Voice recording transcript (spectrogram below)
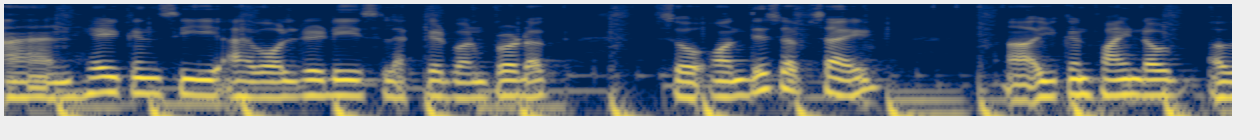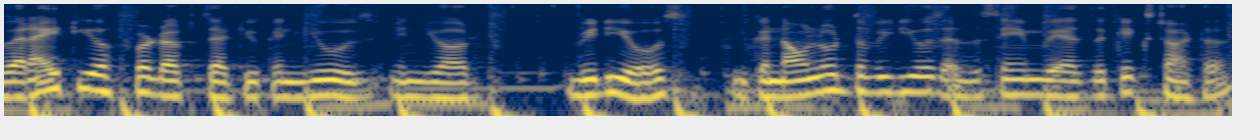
And here you can see i've already selected one product. So on this website uh, you can find out a variety of products that you can use in your videos. You can download the videos as the same way as the kickstarter.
